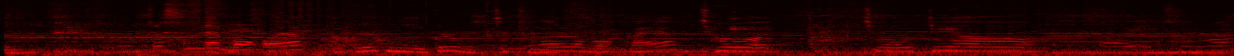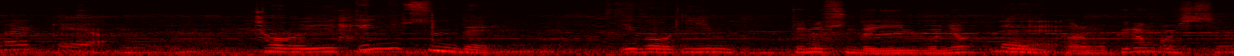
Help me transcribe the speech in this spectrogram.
저 순대 먹어요? 아, 그래 그냥 이걸로 먹자. 그걸로 먹을까요? 저 저기요. 저희 주문할게요. 저희 깻잎 순대 이거 2인분. 깻잎순대 2인분이요? 네. 다른 거 필요한 거 있어요?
